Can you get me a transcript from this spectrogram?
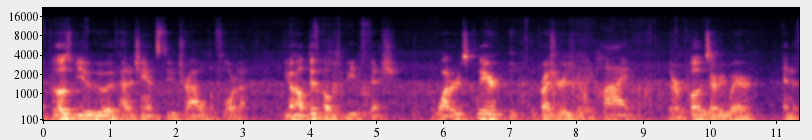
And for those of you who have had a chance to travel to Florida, you know how difficult it can be to fish. The water is clear, pressure is really high, there are boats everywhere, and the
